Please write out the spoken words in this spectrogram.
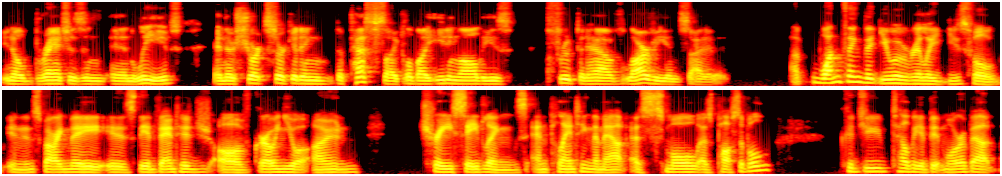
you know, branches and, and leaves, and they're short circuiting the pest cycle by eating all these fruit that have larvae inside of it. Uh, one thing that you were really useful in inspiring me is the advantage of growing your own tree seedlings and planting them out as small as possible. Could you tell me a bit more about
